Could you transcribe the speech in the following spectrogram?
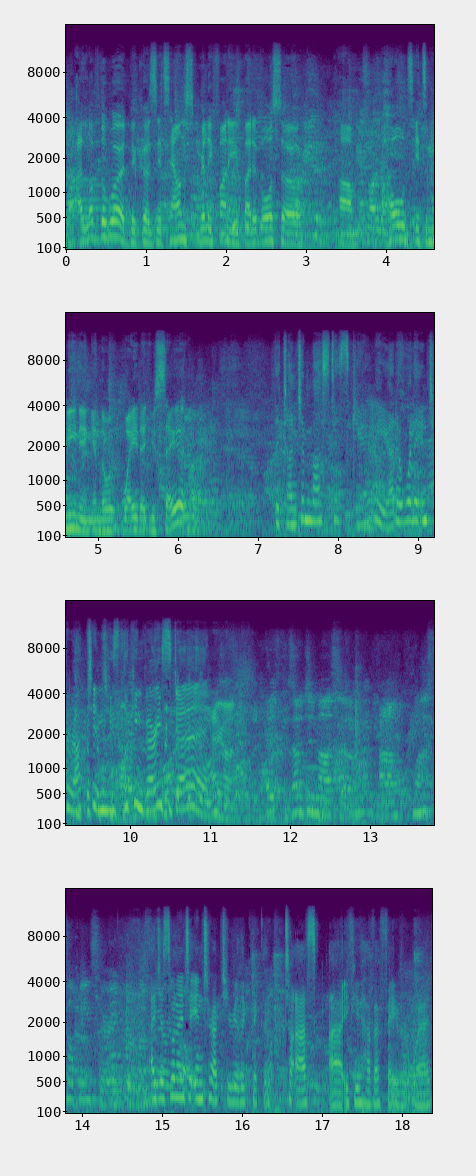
I love the word because it sounds really funny, but it also um, holds its meaning in the way that you say it. The Dungeon Master's scary. I don't want to interrupt him. He's looking very stern. Hang on. Dungeon Master, um, can you stop being scary for a I just wanted to interrupt you really quickly to ask uh, if you have a favourite word.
